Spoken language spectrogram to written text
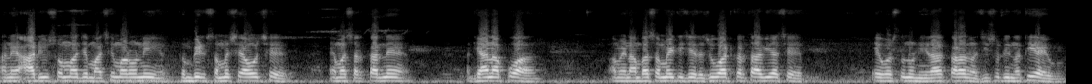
અને આ દિવસોમાં જે માછીમારોની ગંભીર સમસ્યાઓ છે, એમાં સરકારને ધ્યાન આપવા અમે લાંબા સમયથી જે રજૂઆત કરતા આવ્યા છે, એ વસ્તુનું નિરાકરણ હજી સુધી નથી આવ્યું.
